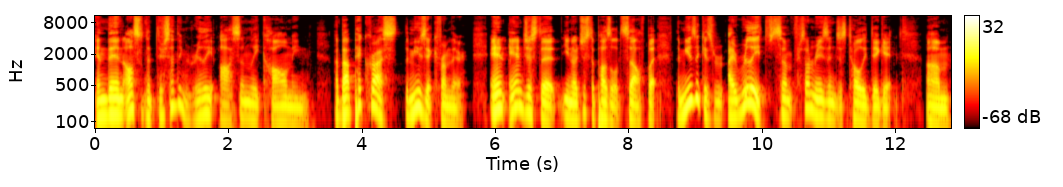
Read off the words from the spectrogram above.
and then also the, there's something really awesomely calming about Picross, the music from there, and and just the you know just the puzzle itself, but the music is I really some for some reason just totally dig it. Um,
